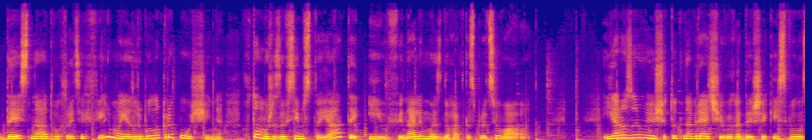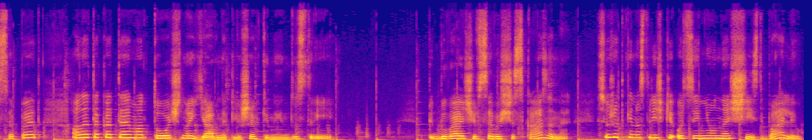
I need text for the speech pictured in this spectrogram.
Десь на двох третіх фільму я зробила припущення, хто може за всім стояти, і в фіналі моя здогадка спрацювала. Я розумію, що тут навряд чи вигадаєш якийсь велосипед, але така тема точно явне кліше в кіноіндустрії. Підбиваючи все вище сказане, сюжет кінострічки оціню на 6 балів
